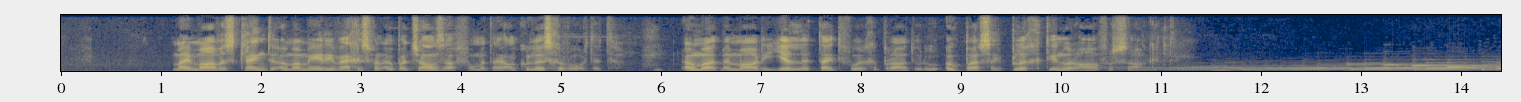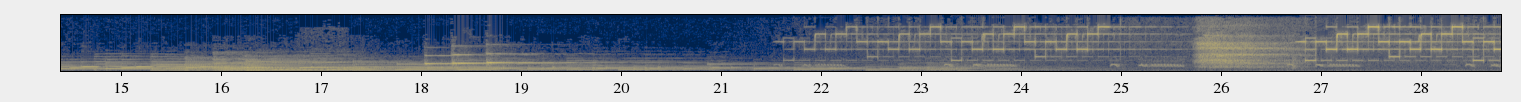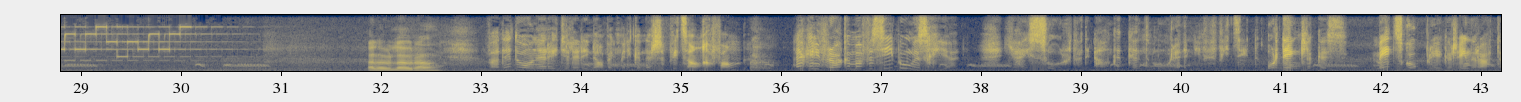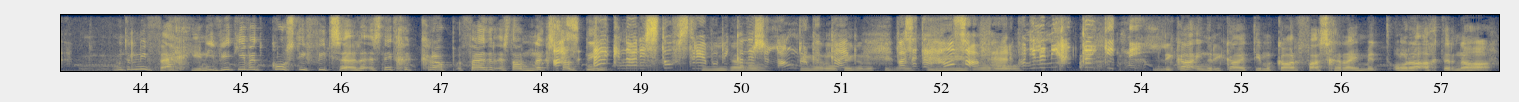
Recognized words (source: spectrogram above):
My ma was klein toe ouma Mary weg is van oupa Charles af omdat hy alkolikus geword het. Ouma het my ma die hele tyd voorgepraat oor hoe oupa sy plig teenoor haar versaak het. Hallo Laura. Wat het onder het julle die naweek met die kinders se fiets aangevang? Ek het die wrakke maar vir Sipho moes gee. Jy sorg dat elke kind môre 'n nuwe fiets het. Ordentlik is, met skokbrekers en ratte. Moet hulle nie weggee nie. Weet jy wat kos die fietsse? Hulle is net gekrap. Verder is daar niks fout nie. ek na die stofstreep op die kinders se langbroeke Figaro, kyk, Figaro, Figaro, was dit 'n helse. Figaro. Kon julle nie gekyk het nie? Lika en Rika het te mekaar vasgery met Ora agterna.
